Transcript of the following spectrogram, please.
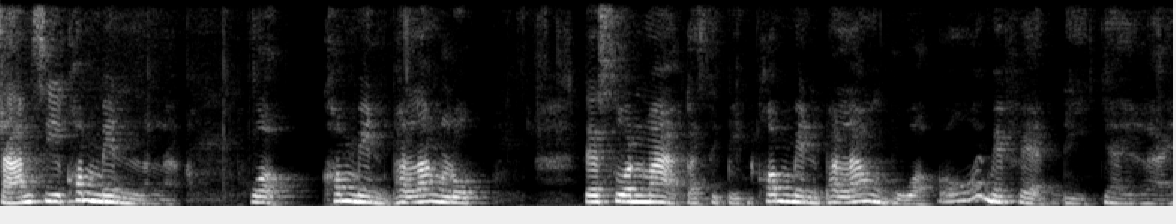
สามสี่คอมเมนต์นั่นแหละพวกคอมเมนต์พลังลบ แต่ส่วนมากก็สิเป็นคอมเมนต์พลังบวก โอ้ยแม่แฝดดีใจหลาย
